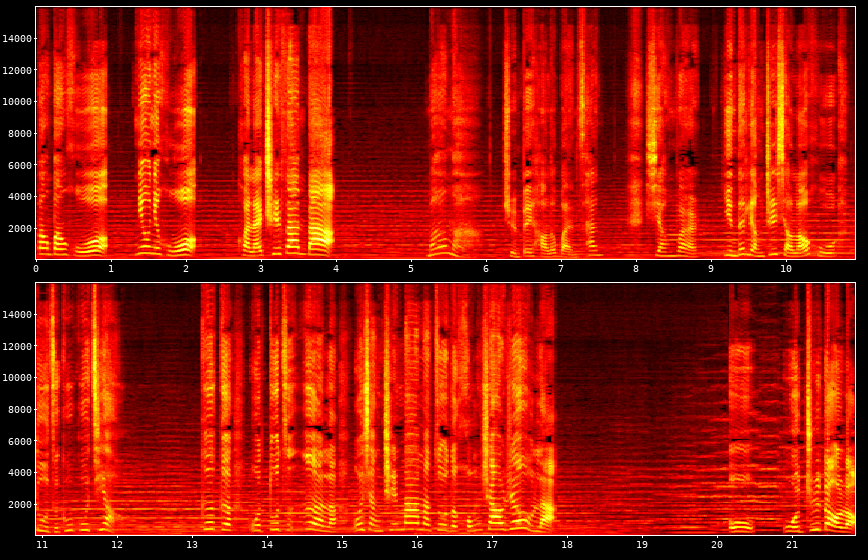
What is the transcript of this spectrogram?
棒棒虎，妞妞虎。快来吃饭吧！妈妈准备好了晚餐，香味儿引得两只小老虎肚子咕咕叫。哥哥，我肚子饿了，我想吃妈妈做的红烧肉了。哦，我知道了。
